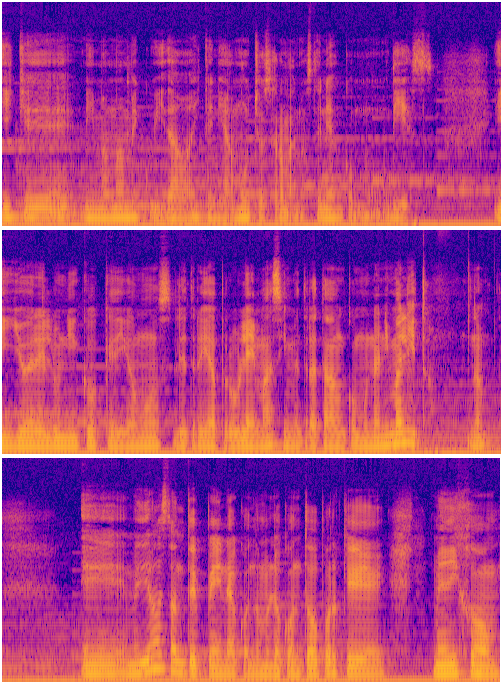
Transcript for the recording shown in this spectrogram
y que mi mamá me cuidaba y tenía muchos hermanos, tenían como 10. Y yo era el único que, digamos, le traía problemas y me trataban como un animalito, ¿no? Eh, me dio bastante pena cuando me lo contó porque me dijo,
